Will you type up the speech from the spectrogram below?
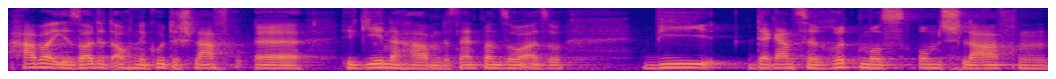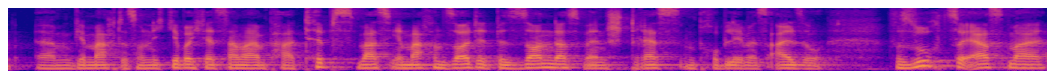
Aber ihr solltet auch eine gute Schlafhygiene äh, haben. Das nennt man so, also wie der ganze Rhythmus ums Schlafen ähm, gemacht ist. Und ich gebe euch jetzt da mal ein paar Tipps, was ihr machen solltet, besonders wenn Stress ein Problem ist. Also versucht zuerst mal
